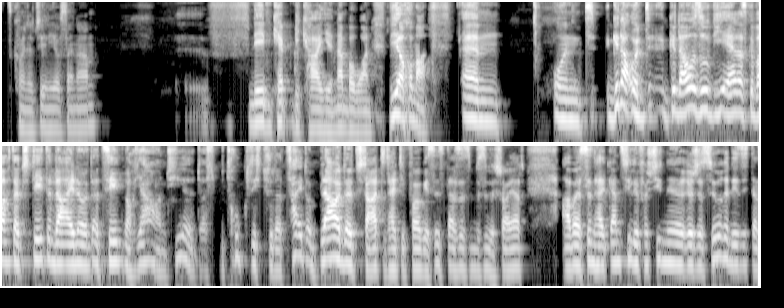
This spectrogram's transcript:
jetzt komme ich natürlich nicht auf seinen Namen. Äh, neben Captain Picard hier, Number One. Wie auch immer. Ähm, und genau, und genauso wie er das gemacht hat, steht dann da einer und erzählt noch, ja, und hier, das betrug sich zu der Zeit und bla, und dann startet halt die Folge. Es ist, das ist ein bisschen bescheuert. Aber es sind halt ganz viele verschiedene Regisseure, die sich da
